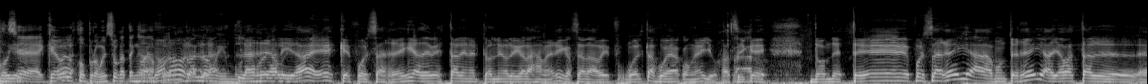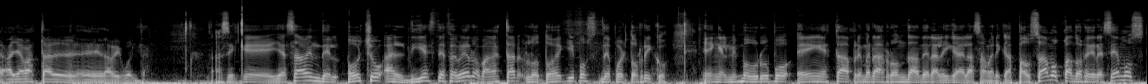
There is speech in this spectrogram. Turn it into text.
Oye, sí, hay que ver los compromisos que tengan no, no, no, la, realidad es que Fuerza Regia debe estar en el torneo de Liga de las Américas. O sea, David Huerta juega con ellos. Así que donde esté Fuerza Regia, Monterrey, allá va a estar, allá va a estar eh, David Huerta. Así que ya saben, del 8 al 10 de febrero van a estar los dos equipos de Puerto Rico en el mismo grupo en esta primera ronda de la Liga de las Américas. Pausamos cuando regresemos.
